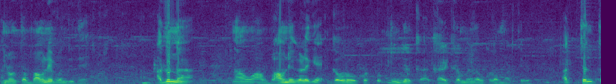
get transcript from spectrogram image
ಅನ್ನುವಂಥ ಭಾವನೆ ಬಂದಿದೆ. ಅದನ್ನು ನಾವು ಆ ಭಾವನೆಗಳಿಗೆ ಗೌರವ ಕೊಟ್ಟು ಮುಂದಿನ ಕಾ- ಕಾರ್ಯಕ್ರಮ ಎಲ್ಲವೂ ಕೂಡ ಮಾಡ್ತೀವಿ. ಅತ್ಯಂತ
